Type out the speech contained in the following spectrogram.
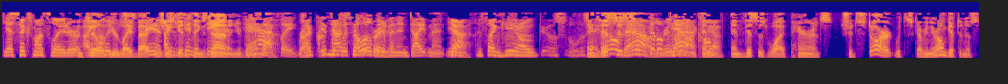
Yes. Six months later, Until couldn't you're laid back and she's it. Getting things done it. and you're going, yeah. exactly. Right. I could it not was a little celebrate bit of an indictment. Yeah. Yeah. it's like Mhm. you know, let's, let's And this settle is- down, Settle down, relax. calm- yeah. And this is why parents should start with discovering their own giftedness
